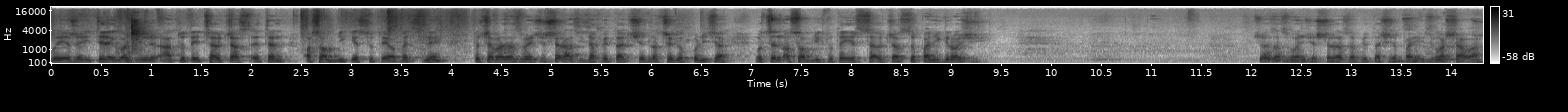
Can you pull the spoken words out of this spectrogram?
bo jeżeli tyle godzin, a tutaj cały czas ten osobnik jest tutaj obecny, to trzeba zadzwonić jeszcze raz i zapytać się, dlaczego policja, bo ten osobnik tutaj jest cały czas, co pani grozi. Trzeba zadzwonić jeszcze raz, zapytać się, pani zgłaszała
